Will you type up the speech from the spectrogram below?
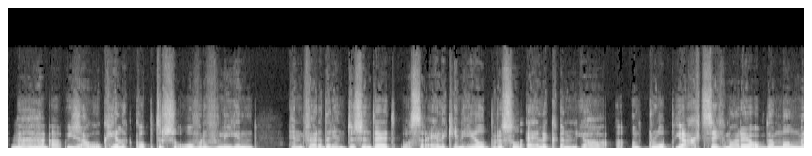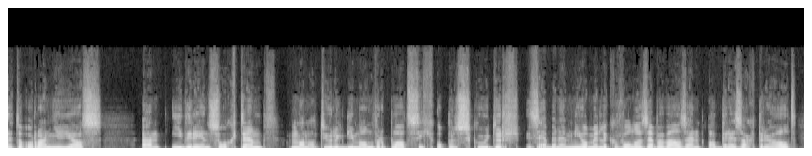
Mm -hmm. uh, je zag ook helikopters overvliegen. En verder in tussentijd was er eigenlijk in heel Brussel eigenlijk een, ja, een klopjacht zeg maar, hè, op de man met de oranje jas. En iedereen zocht hem, maar natuurlijk, die man verplaatst zich op een scooter. Ze hebben hem niet onmiddellijk gevonden, ze hebben wel zijn adres achtergehaald. Mm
